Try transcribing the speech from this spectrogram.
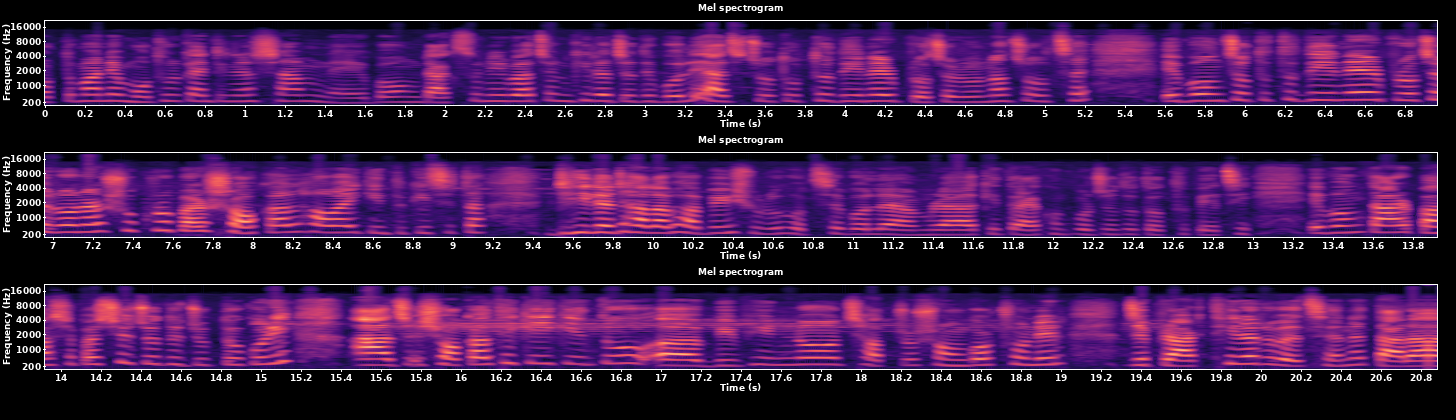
বর্তমানে মধুর ক্যান্টিনের সামনে এবং ডাকসু নির্বাচন ঘিরে যদি বলি, আজ চতুর্থ দিনের প্রচারণা চলছে এবং চতুর্থ দিনের প্রচারণা শুক্রবার সকাল হওয়ায় কিন্তু কিছুটা ঢিলে ঢালাভাবেই শুরু হচ্ছে বলে আমরা কিন্তু এখন পর্যন্ত তথ্য পেয়েছি। এবং তার পাশাপাশি যদি যুক্ত করি, আজ সকাল থেকেই কিন্তু বিভিন্ন ছাত্র সংগঠনের যে প্রার্থীরা রয়েছেন, তারা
